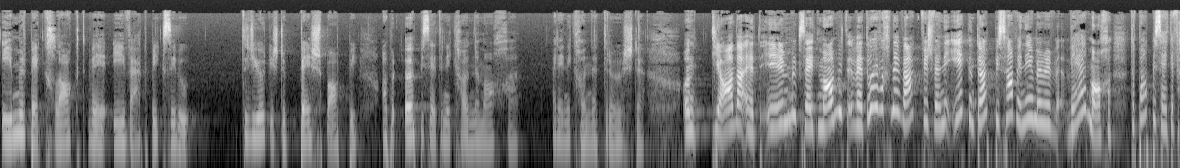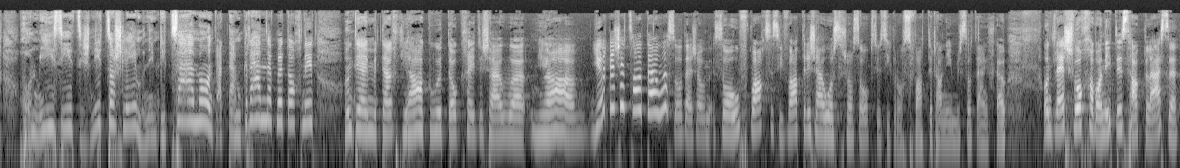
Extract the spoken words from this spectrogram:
immer beklagt, wenn ich weg war, weil der Jürg ist der beste Papi. Aber etwas hätte er nicht machen können. Er konnte nicht trösten. Und Diana hat immer gesagt, Mami, wenn du einfach nicht weg bist, wenn ich irgendetwas habe, wenn ich mir weh mache, der Papa sagt einfach, komm easy, jetzt ist nicht so schlimm und nimm die zusammen und wegen dem rennen wir doch nicht. Und ich habe mir gedacht, ja gut, okay, das ist auch, äh, ja, Jürgen ist jetzt halt auch so, der ist auch so aufgewachsen, sein Vater ist auch schon so gewesen, sein Großvater ich immer so gedacht. Und letzte Woche, als ich das habe gelesen habe,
